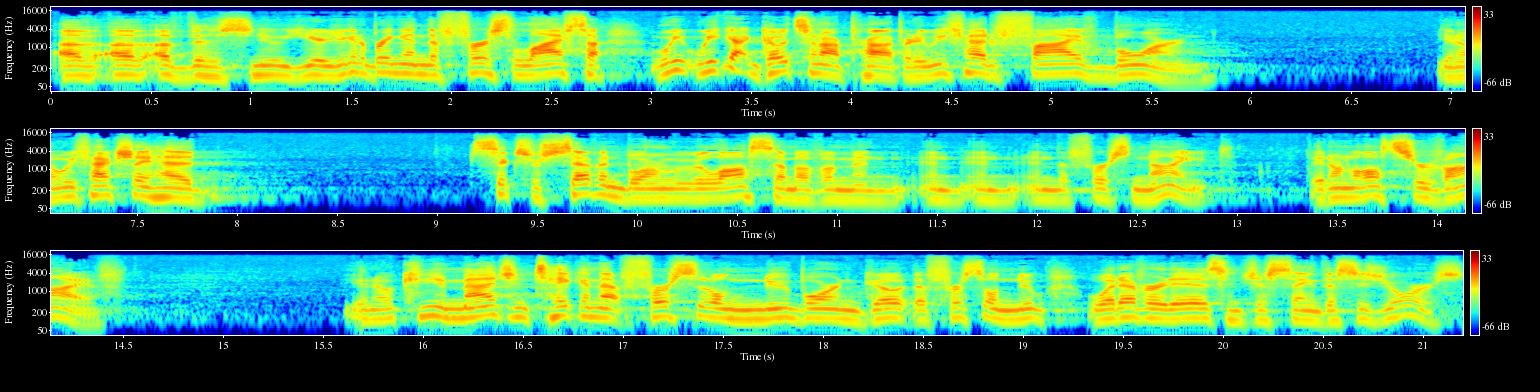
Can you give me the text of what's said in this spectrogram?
of, of, of this new year. You're going to bring in the first livestock. We, we got goats on our property. We've had five born. You know, we've actually had six or seven born, we lost some of them in, in, in, in the first night. They don't all survive. You know, can you imagine taking that first little newborn goat, the first little new, whatever it is, and just saying, This is yours?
